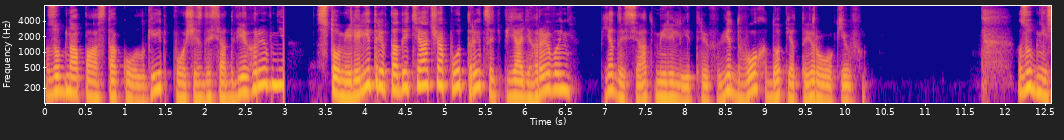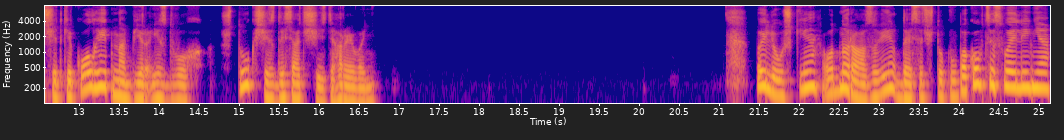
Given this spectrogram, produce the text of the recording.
Зубна паста Colgate по 62 гривні 100 мл та дитяча по 35 гривень 50 мл від 2 до 5 років. Зубні щітки Colgate набір із двох штук 66 гривень. Пелюшки одноразові 10 штук в упаковці своя лінія,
